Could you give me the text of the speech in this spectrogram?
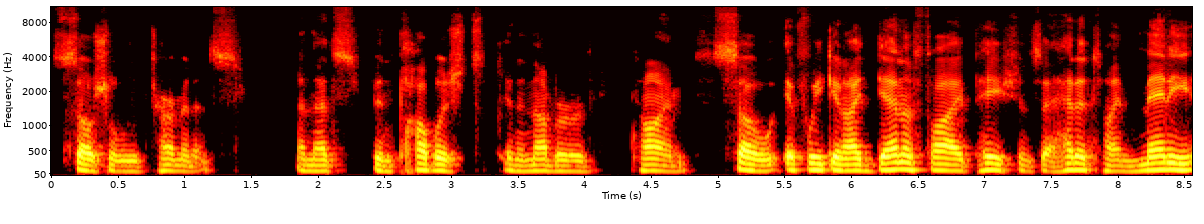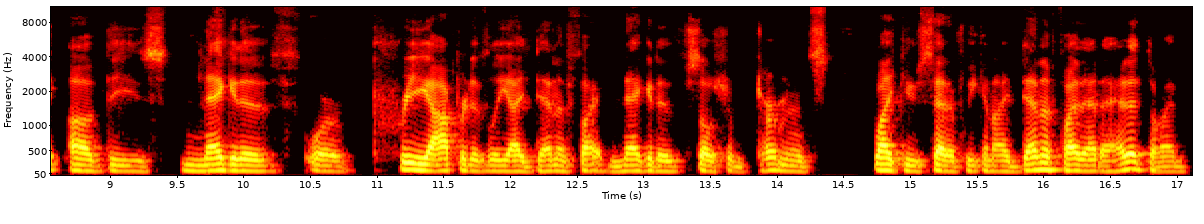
social determinants. And that's been published in a number of times. So if we can identify patients ahead of time, many of these negative or preoperatively identified negative social determinants, like you said, if we can identify that ahead of time,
